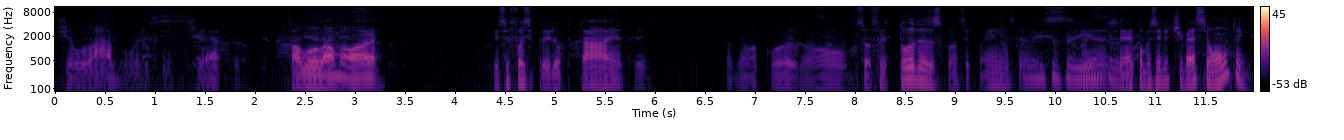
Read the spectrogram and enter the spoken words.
gelado hoje, assim, quieto. Falou lá uma hora que se fosse para ele optar entre fazer um acordo sofrer todas as consequências, é, é como se ele tivesse ontem,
